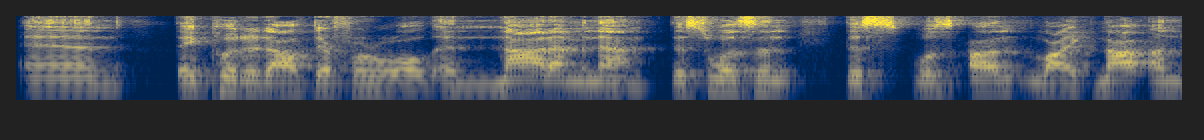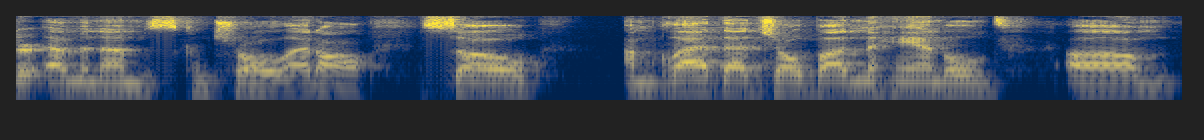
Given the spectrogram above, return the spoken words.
and they put it out there for the world, and not Eminem. This wasn't. This was un, like not under Eminem's control at all. So I'm glad that Joe Budden handled, um,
